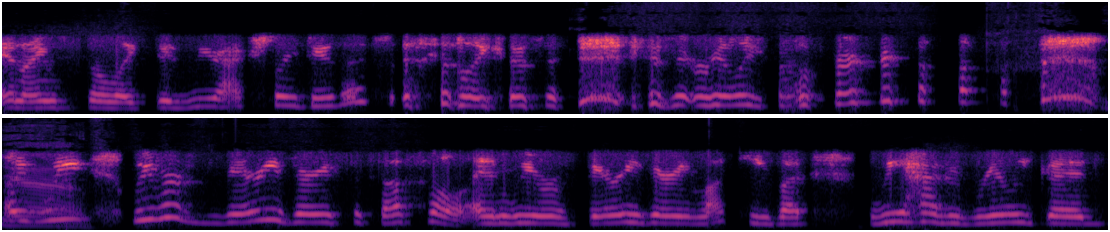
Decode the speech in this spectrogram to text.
and I'm still like, did we actually do this? like, is it, is it really over? like yeah. we we were very very successful, and we were very very lucky. But we had really good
